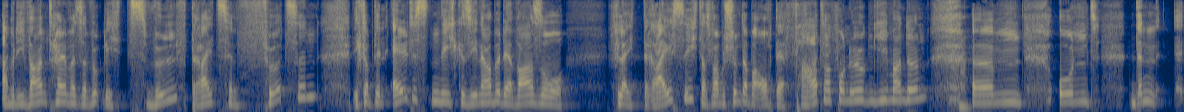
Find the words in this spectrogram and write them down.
aber die waren teilweise wirklich 12, 13, 14. Ich glaube, den ältesten, den ich gesehen habe, der war so vielleicht 30, das war bestimmt aber auch der Vater von irgendjemandem. ähm, und dann äh,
